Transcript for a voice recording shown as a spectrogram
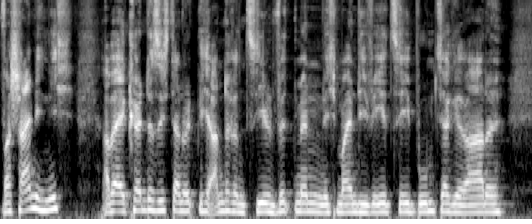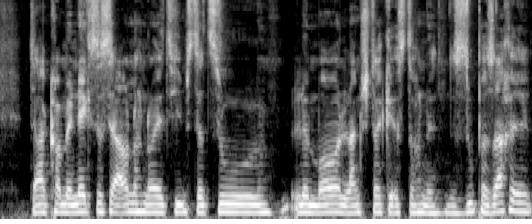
wahrscheinlich nicht. Aber er könnte sich dann wirklich anderen Zielen widmen. Ich meine, die WEC boomt ja gerade. Da kommen nächstes Jahr auch noch neue Teams dazu. Le Mans, Langstrecke ist doch eine, eine super Sache.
